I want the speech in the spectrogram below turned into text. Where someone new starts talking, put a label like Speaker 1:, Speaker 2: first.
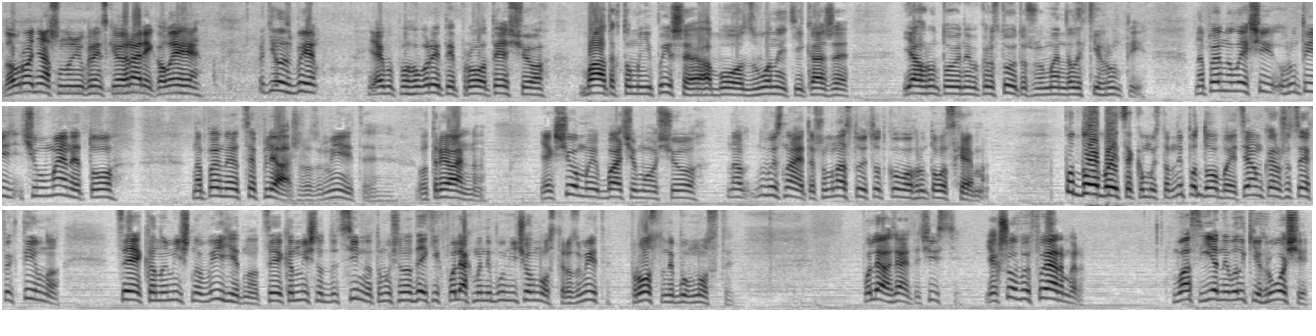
Speaker 1: Доброго дня, шановні українські аграрії, колеги. Хотілося б якби, поговорити про те, що багато хто мені пише або дзвонить і каже, я ґрунтою не використовую, тому що в мене легкі ґрунти. Напевно, легші ґрунти, ніж у мене, то напевно це пляж, розумієте? От реально. Якщо ми бачимо, що ну, ви знаєте, що у нас 100% ґрунтова схема. Подобається комусь там, не подобається. Я вам кажу, що це ефективно. Це економічно вигідно, це економічно доцільно, тому що на деяких полях ми не будемо нічого вносити, розумієте? Просто не будемо вносити. Поля, гляньте, чисті. Якщо ви фермер, у вас є невеликі гроші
